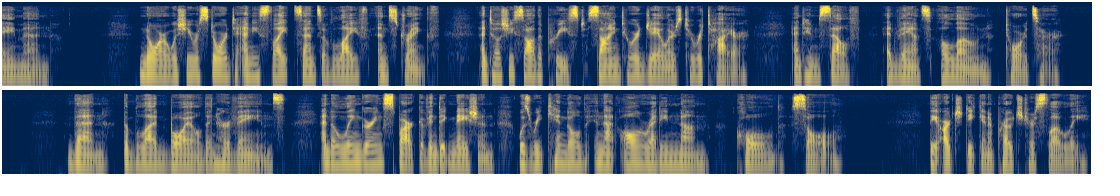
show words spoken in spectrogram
Amen nor was she restored to any slight sense of life and strength until she saw the priest sign to her jailers to retire and himself advance alone towards her. Then the blood boiled in her veins, and a lingering spark of indignation was rekindled in that already numb, cold soul. The archdeacon approached her slowly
